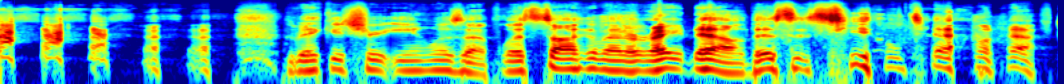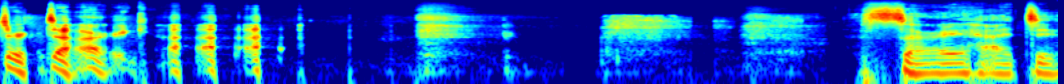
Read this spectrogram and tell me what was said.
Making sure Ian was up. Let's talk about it right now. This is Seal Down After Dark. Sorry, I had to.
